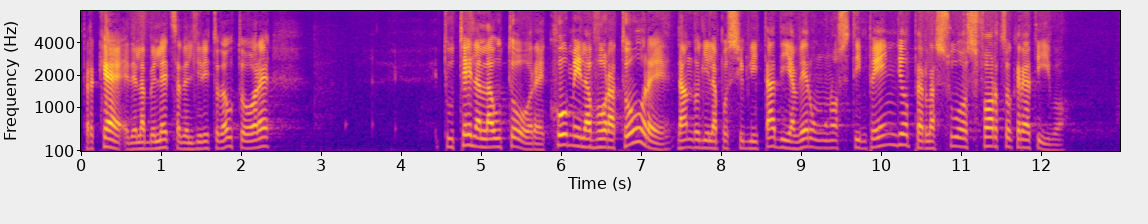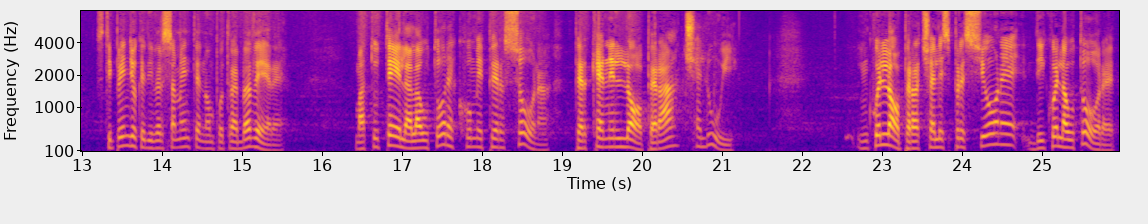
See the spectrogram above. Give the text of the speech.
Perché, è la bellezza del diritto d'autore, tutela l'autore come lavoratore, dandogli la possibilità di avere uno stipendio per il suo sforzo creativo, stipendio che diversamente non potrebbe avere, ma tutela l'autore come persona, perché nell'opera c'è lui. In quell'opera c'è l'espressione di quell'autore,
